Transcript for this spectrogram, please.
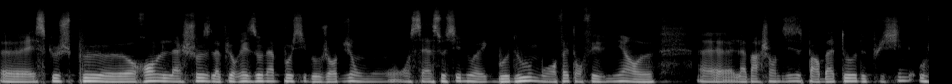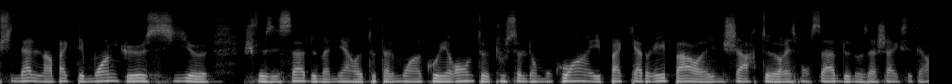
euh, est-ce que je peux euh, rendre la chose la plus raisonnable possible? Aujourd'hui on, s'est associé nous avec Bodum où en fait on fait venir euh, la marchandise par bateau depuis Chine. Au final l'impact est moindre que si je faisais ça de manière totalement incohérente tout seul dans mon coin et pas cadré par une charte responsable de nos achats etc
